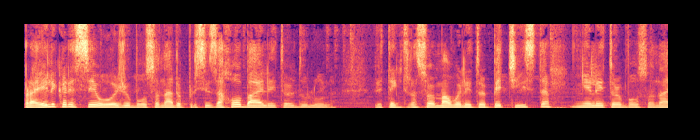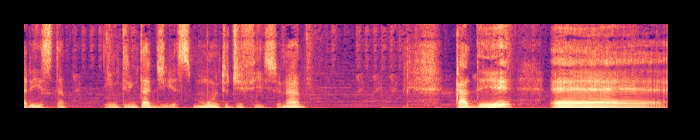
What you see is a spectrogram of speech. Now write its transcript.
Para ele crescer hoje, o Bolsonaro precisa roubar eleitor do Lula. Ele tem que transformar o eleitor petista em eleitor bolsonarista em 30 dias. Muito difícil, né? Cadê? É...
